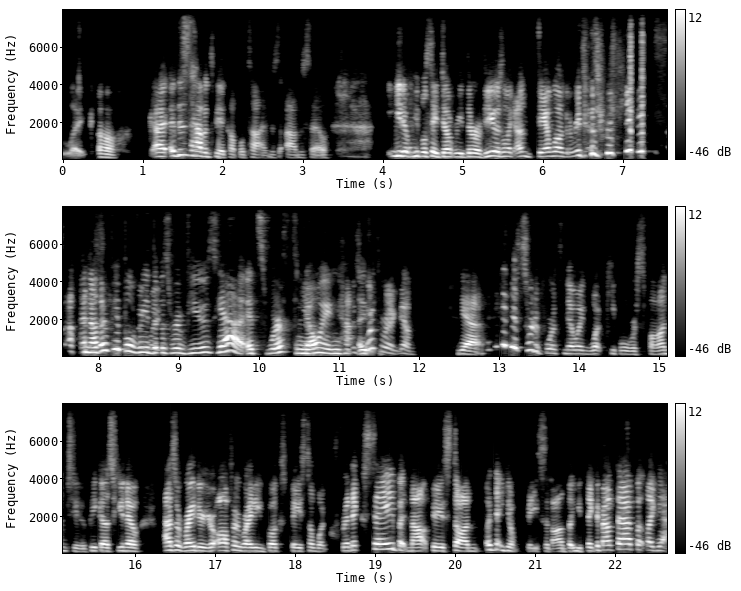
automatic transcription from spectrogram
like, oh, I, this has happened to me a couple times. Um, so you know, people say don't read the reviews. I'm like, I'm damn well gonna read those reviews. and other people read like, those reviews. Yeah, it's worth knowing. Yeah, how, it's worth reading. Yeah. Yeah. I think it is sort of worth knowing what people respond to because, you know, as a writer, you're often writing books based on what critics say, but not based on, you don't base it on, but you think about that. But like, yeah.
